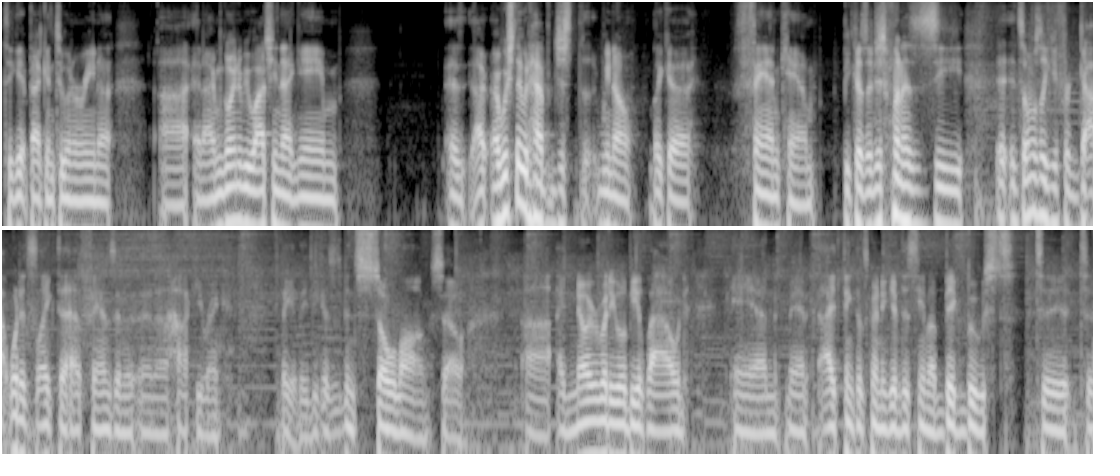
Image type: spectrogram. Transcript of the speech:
to get back into an arena. Uh, and I'm going to be watching that game. As, I, I wish they would have just, you know, like a fan cam because I just want to see. It's almost like you forgot what it's like to have fans in a, in a hockey rink lately because it's been so long. So uh, I know everybody will be loud. And man, I think that's going to give this team a big boost to to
